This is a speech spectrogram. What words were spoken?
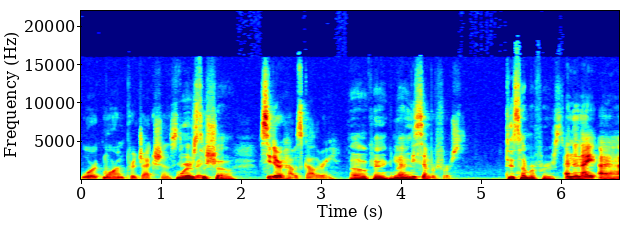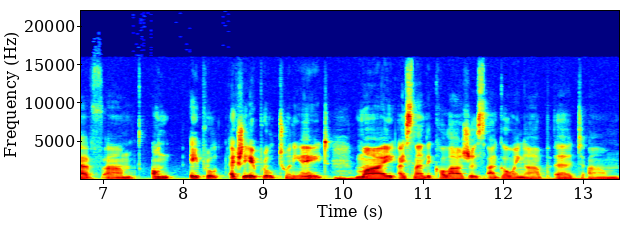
work more on projections. Where's the show? Cedar House Gallery. Okay, Yeah, nice. December first. December first. And then I, I have um, on April, actually April 28, Mm-hmm. my Icelandic collages are going up at um,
